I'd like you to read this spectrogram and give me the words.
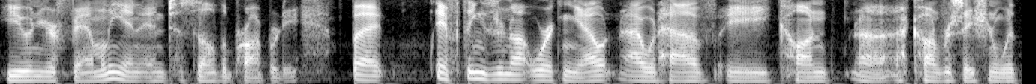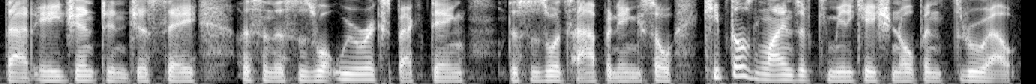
you and your family and, and to sell the property. But if things are not working out, I would have a con uh, a conversation with that agent and just say, "Listen, this is what we were expecting. This is what's happening." So keep those lines of communication open throughout.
